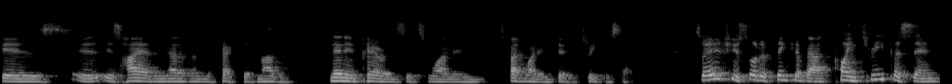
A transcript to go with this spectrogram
is, is, is higher than that of an affected mother And then in parents, it's one in, it's about one in 33%. So if you sort of think about 0.3%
